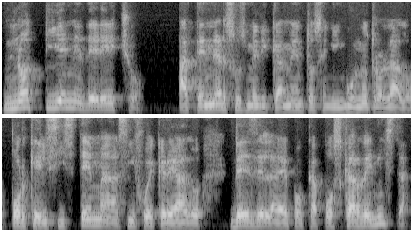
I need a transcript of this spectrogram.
no tiene derecho a tener sus medicamentos en ningún otro lado, porque el sistema así fue creado desde la época postcardenista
